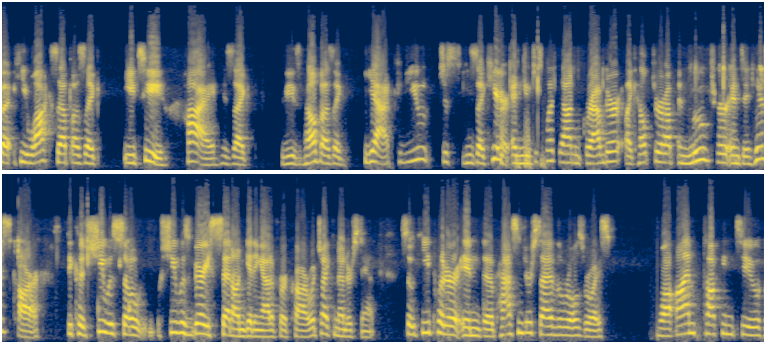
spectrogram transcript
But he walks up. I was like, "Et, hi." He's like, "Need some help?" I was like, yeah, could you just, he's like, here. And he just went down and grabbed her, like helped her up and moved her into his car because she was so, she was very set on getting out of her car, which I can understand. So he put her in the passenger side of the Rolls Royce while I'm talking to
